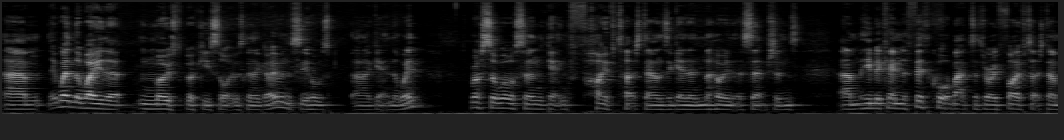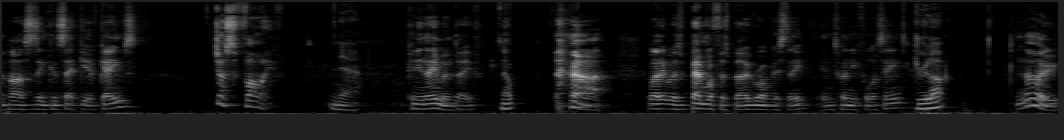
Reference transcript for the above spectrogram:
Um, it went the way that most bookies thought it was going to go, and the Seahawks uh, getting the win. Russell Wilson getting five touchdowns again and no interceptions. Um, he became the fifth quarterback to throw five touchdown passes in consecutive games. Just five. Yeah. Can you name them, Dave? Nope. well, it was Ben Roethlisberger, obviously, in 2014. Drew Lock. No,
